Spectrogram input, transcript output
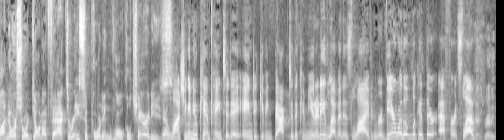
On North Shore Donut Factory supporting local charities. They're launching a new campaign today aimed at giving back to the community. Levan is live in Revere with a look at their efforts. Lev? Guys ready?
